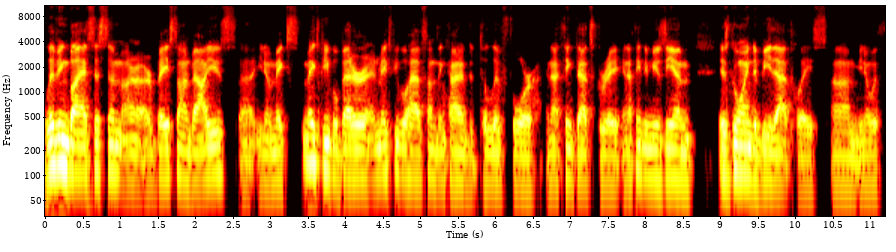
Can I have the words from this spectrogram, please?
living by a system or, or based on values, uh, you know, makes makes people better and makes people have something kind of to, to, live for. And I think that's great. And I think the museum is going to be that place. Um, you know, with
